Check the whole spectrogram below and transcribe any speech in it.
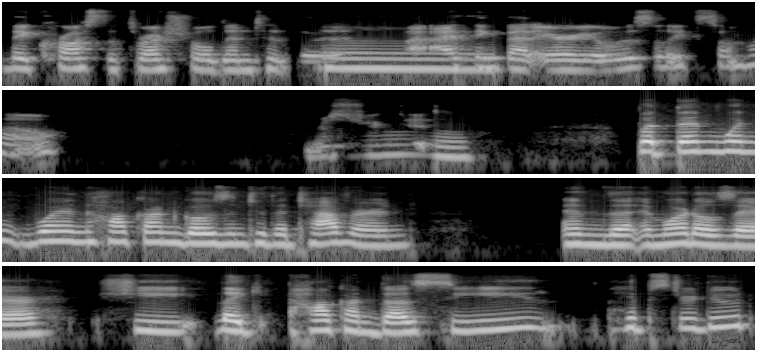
they crossed the threshold into the. I I Mm. think that area was like somehow restricted. Oh. But then when when Hakan goes into the tavern and the immortals there, she like Hakan does see hipster dude,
